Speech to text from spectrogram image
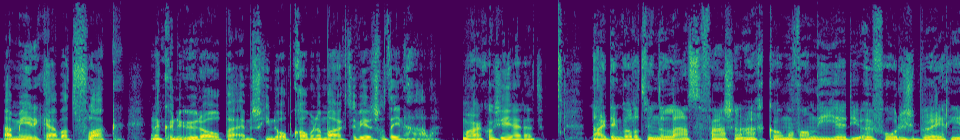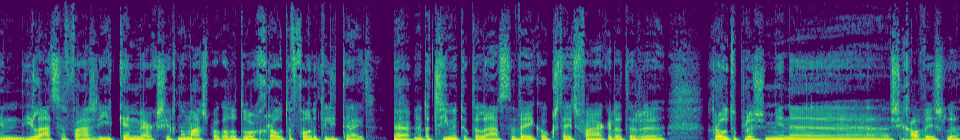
Amerika wat vlak. En dan kunnen Europa en misschien de opkomende markten weer eens wat inhalen. Mark, hoe zie jij dat? Nou, ik denk wel dat we in de laatste fase zijn aangekomen van die, eh, die euforische beweging. En die laatste fase die je kenmerkt zich normaal gesproken altijd door grote volatiliteit. Ja. Nou, dat zien we natuurlijk de laatste weken ook steeds vaker, dat er uh, grote plussen en minnen uh, zich afwisselen.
